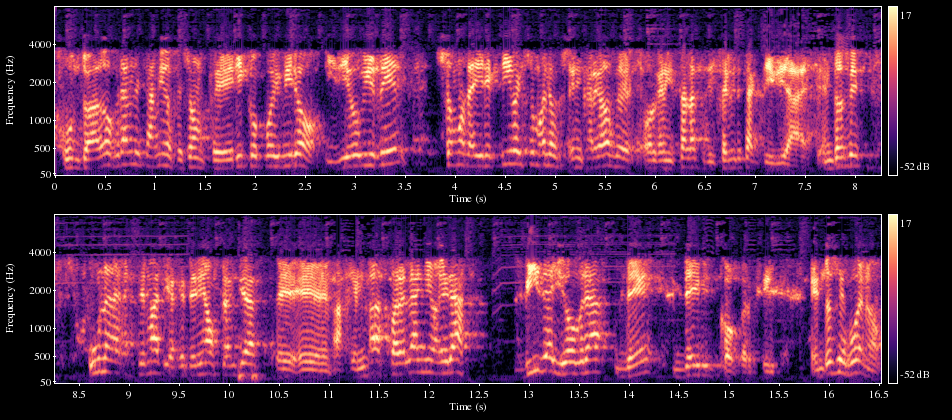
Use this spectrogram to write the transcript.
Junto a dos grandes amigos que son Federico Poimiró y Diego Virriel, somos la directiva y somos los encargados de organizar las diferentes actividades. Entonces, una de las temáticas que teníamos planteadas, eh, agendadas para el año era vida y obra de David Copperfield. Entonces, bueno,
